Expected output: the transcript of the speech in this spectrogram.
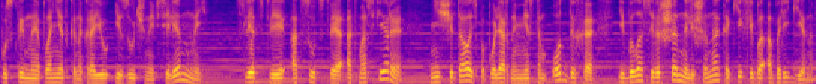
Пустынная планетка на краю изученной Вселенной, вследствие отсутствия атмосферы – не считалась популярным местом отдыха и была совершенно лишена каких-либо аборигенов.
